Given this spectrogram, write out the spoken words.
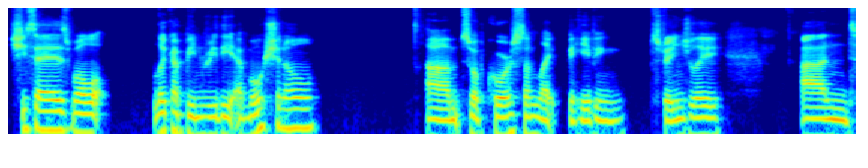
She says, Well, look, I've been really emotional. Um, so of course I'm like behaving strangely. And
